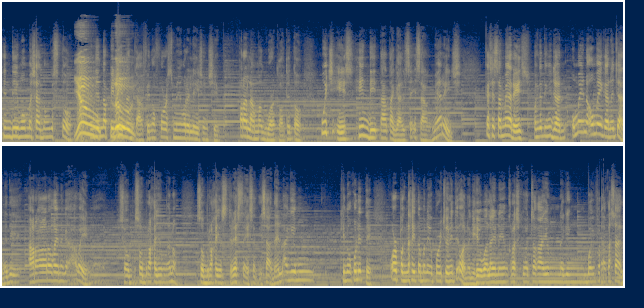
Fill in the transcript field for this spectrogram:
hindi mo masyadong gusto. You hindi napilitan lose. ka, fino-force mo yung relationship para lang mag-workout ito. Which is, hindi tatagal sa isang marriage. Kasi sa marriage, pagdating nyo dyan, umay na umay ka na dyan. Hindi, araw-araw kayo nag-aaway. So, sobra kayong ano, sobra kayong stress sa isa't isa dahil lagi mong kinukulit eh. Or pag nakita mo na yung opportunity, oh, naghihiwalay na yung crush ko at saka yung naging boyfriend na kasal.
